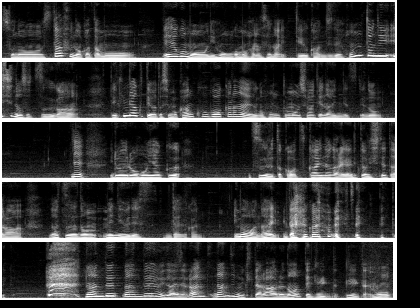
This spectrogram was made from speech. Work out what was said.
そのスタッフの方も英語も日本語も話せないっていう感じで本当に意思の疎通ができなくて私も韓国語わからないのが本当申し訳ないんですけどでいろいろ翻訳ツールとかを使いながらやり取りしてたら「夏のメニューです」みたいな感じ「今はない」みたいなことめっちゃ言ってて。なんでなんでみたいな。ラン何時に来たらあるのって聞いたも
